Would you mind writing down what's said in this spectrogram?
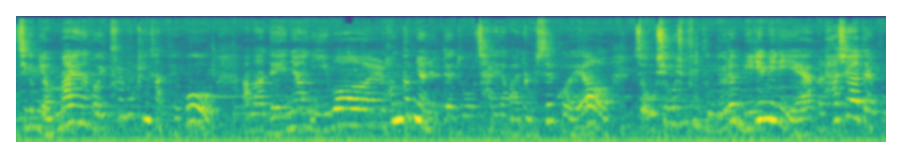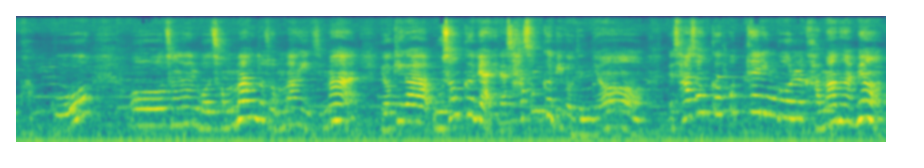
지금 연말에는 거의 풀부킹 상태고 아마 내년 2월 황금 연휴 때도 자리가 많이 없을 거예요. 그래서 오시고 싶은 분들은 미리미리 예약을 하셔야 될 것 같고 뭐 전망도 전망이지만 여기가 5성급이 아니라 4성급이거든요. 4성급 호텔인 거를 감안하면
